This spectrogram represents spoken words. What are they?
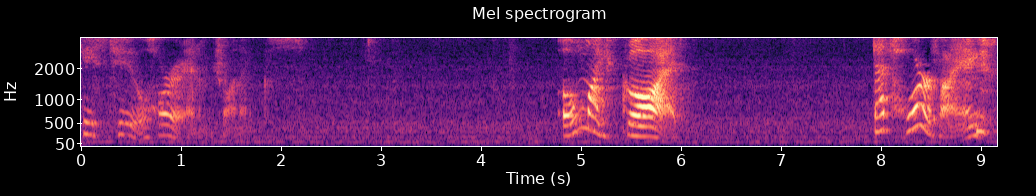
Case two, horror animatronics. Oh my god. That's horrifying.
